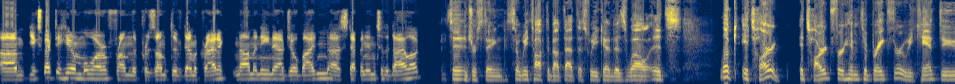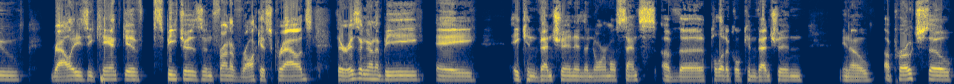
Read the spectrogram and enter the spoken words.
Um, you expect to hear more from the presumptive Democratic nominee now, Joe Biden, uh, stepping into the dialogue. It's interesting. So we talked about that this weekend as well. It's look, it's hard. It's hard for him to break through. He can't do rallies. He can't give speeches in front of raucous crowds. There isn't going to be a a convention in the normal sense of the political convention, you know, approach. So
